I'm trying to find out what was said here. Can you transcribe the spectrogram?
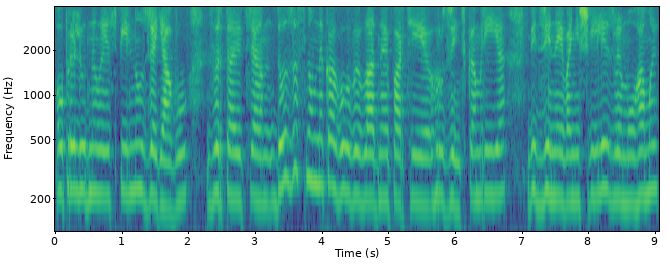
оприлюднили спільну заяву, звертаються до засновника голови владної партії Грузинська мрія Бідзіни Іванішвілі з вимогами,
